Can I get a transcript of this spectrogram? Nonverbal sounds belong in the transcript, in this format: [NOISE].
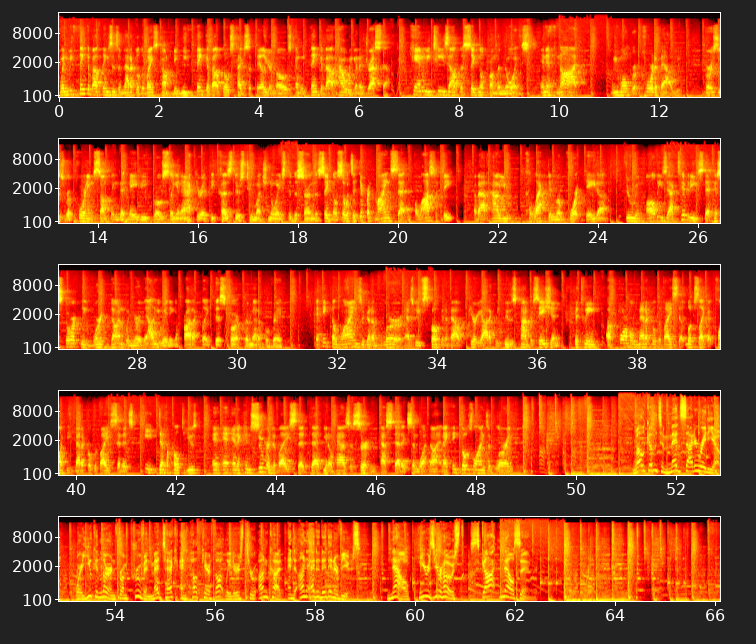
when we think about things as a medical device company, we think about those types of failure modes and we think about how are we going to address them. Can we tease out the signal from the noise? And if not, we won't report a value versus reporting something that may be grossly inaccurate because there's too much noise to discern the signal. So it's a different mindset and philosophy about how you collect and report data doing all these activities that historically weren't done when you're evaluating a product like this for, for medical grade. I think the lines are going to blur as we've spoken about periodically through this conversation between a formal medical device that looks like a clunky medical device and it's difficult to use and, and, and, a consumer device that, that you know has a certain aesthetics and whatnot. And I think those lines are blurring. Welcome to MedSider Radio, where you can learn from proven medtech and healthcare thought leaders through uncut and unedited interviews. Now, here's your host, Scott Nelson.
